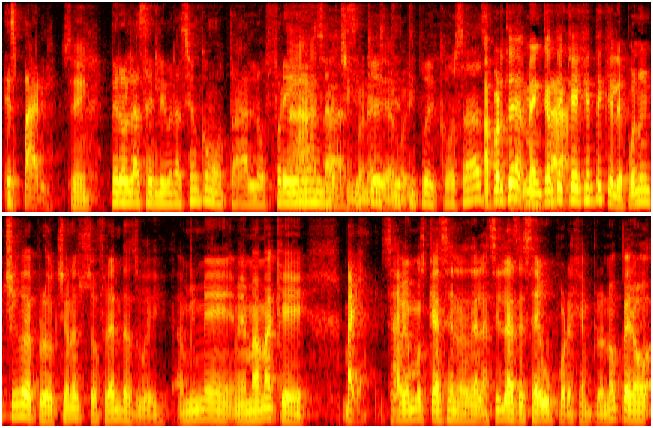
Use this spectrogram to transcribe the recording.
es party, Sí. pero la celebración como tal, Ah, ofrendas y todo este tipo de cosas. Aparte, me encanta que hay gente que le pone un chingo de producción a sus ofrendas, güey. A mí me, me mama que, vaya, sabemos que hacen las de las islas de Ceú, por ejemplo, ¿no? Pero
